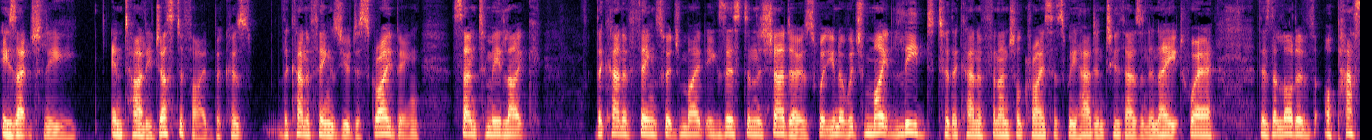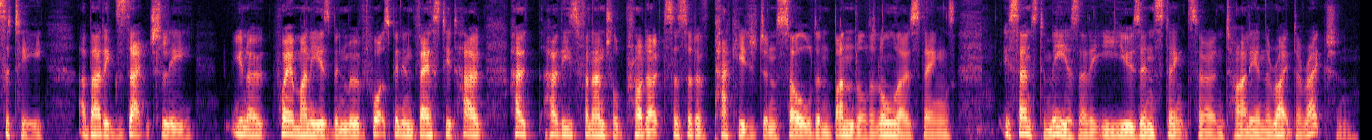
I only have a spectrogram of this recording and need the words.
is actually entirely justified because the kind of things you're describing sound to me like the kind of things which might exist in the shadows, you know, which might lead to the kind of financial crisis we had in 2008, where there's a lot of opacity about exactly you know where money has been moved, what's been invested, how how how these financial products are sort of packaged and sold and bundled, and all those things. It sounds to me as though the EU's instincts are entirely in the right direction.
